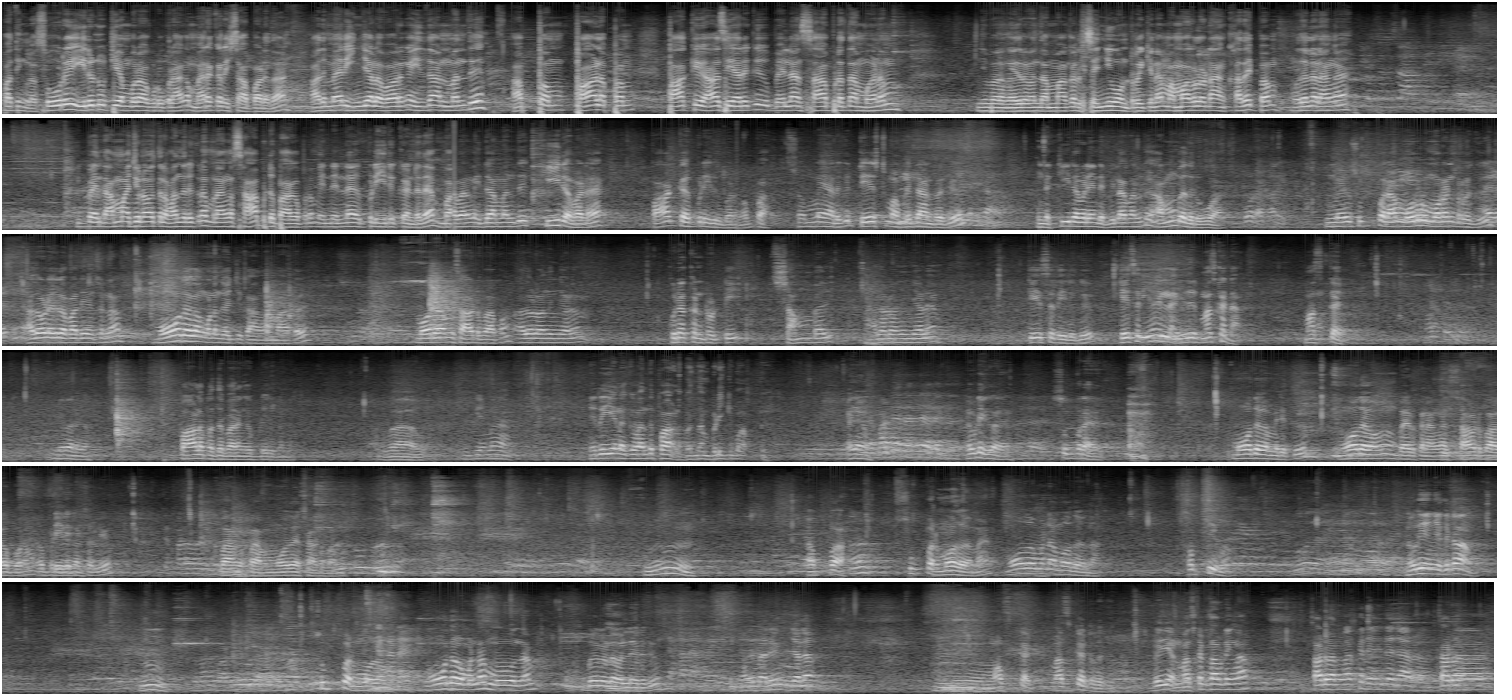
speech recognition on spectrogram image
பார்த்தீங்களா சோறே இருநூற்றி ஐம்பது ரூபா கொடுக்குறாங்க. மரக்கறி சாப்பாடு தான். அது மாதிரி இந்தியாவில் பாருங்கள் இதுதான் வந்து அப்பம் பாலப்பம் பார்க்கவே ஆசையாக இருக்குது இப்போ எல்லாம் சாப்பிட தான் வேணும். இங்கே பாருங்கள் இதில் வந்து அம்மாக்கள் செஞ்சு கொண்டு இருக்கணும் அம்மாக்களோட நாங்கள் கதைப்போம். முதல்ல நாங்கள் இப்போ இந்த அம்மாச்சி உணவகத்தில் வந்திருக்கிறோம். நாங்கள் சாப்பிட்டு பார்க்க போகிறோம் என்னென்ன இப்படி இருக்குன்றதை. பாருங்கள் இதான் வந்து கீரை வடை. பார்க்க எப்படி இருக்குது பாருங்க. அப்பா செம்மையாக இருக்குது டேஸ்ட்டும் அப்படி தான் இருக்குது இந்த கீரை வடை இந்த விலை வந்து ஐம்பது ரூபா. உண்மையாக சூப்பராக முறு முரண்டு இருக்குது அதோட இதில் பார்த்தீங்கன்னு சொன்னால் மோதகம் கொண்டு வந்து வச்சுருக்காங்க அம்மாக்கள் மோதகம் சாப்பிட்டு பார்ப்போம். அதோட வந்து இங்கே புறக்கன் ரொட்டி சம்பல் அதோட வந்து இங்கே கேசரி இருக்குது கேசரியா இல்லை இது மஸ்கட்டா? மஸ்கட். இங்கே பாருங்க பாலப்பத்தை பாருங்க எப்படி இருக்குன்னு. வா முக்கியமாக நிறைய எனக்கு வந்து பால் தான் பிடிக்குமா? எப்படி இருக்கு? சூப்பராக இருக்கு. மோதகம் இருக்குது மோதகமும் இப்போ இருக்க நாங்கள் சாப்பிட்டு பார்க்க போகிறோம் எப்படி இருக்குன்னு சொல்லி. வாங்க பாப்போம். மோதகம் சாப்பிட்டு பார்ப்போம். ம். அப்பா சூப்பர் மோதகமே. மோதகம்டா மோதகம் தான் சத்தியமா? நூறு அஞ்சு கிட்ட வாங்க. ம். சூப்பர் மோதகம். மோதகம்னா மோதகம். தான் வேறு லெவலில் இருக்குது அது மாதிரி இங்கே மஸ்கட் மஸ்கட் இருக்குது பிரியாணி மஸ்கட் சாப்பிட்டீங்களா? சாப்பிடுவாங்க மஸ்கட் சாப்பிடுவாங்க?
